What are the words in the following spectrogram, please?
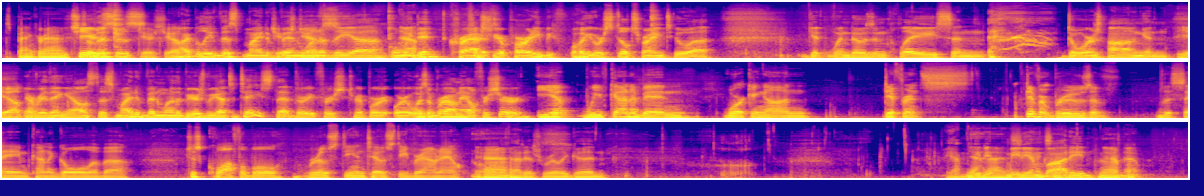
It's back around. So Cheers. this is, Cheers, Joe. I believe this might have Cheers, been one of the uh, when Yeah. we did crash Cheers. your party before you were still trying to uh, get windows in place and doors hung and Yep. everything else. This might have been one of the beers we got to taste that very first trip, or or it was a brown ale for sure. Yep, we've kind of been working on different different brews of the same kind of goal of a just quaffable, roasty and toasty brown ale. Oh, yeah. Oh, that is really good. Yeah, Yeah, medi- medium excellent. bodied, Yeah. Yeah.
